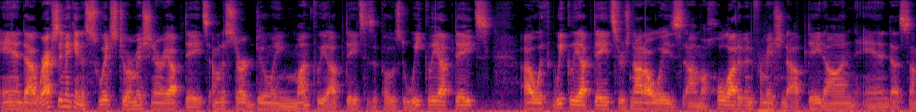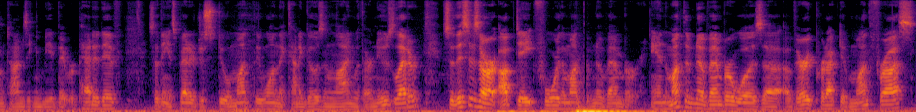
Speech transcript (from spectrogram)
And uh, we're actually making a switch to our missionary updates. I'm going to start doing monthly updates as opposed to weekly updates. Uh, with weekly updates, there's not always um, a whole lot of information to update on, and uh, sometimes it can be a bit repetitive. So I think it's better just to do a monthly one that kind of goes in line with our newsletter. So this is our update for the month of November. And the month of November was a, a very productive month for us.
